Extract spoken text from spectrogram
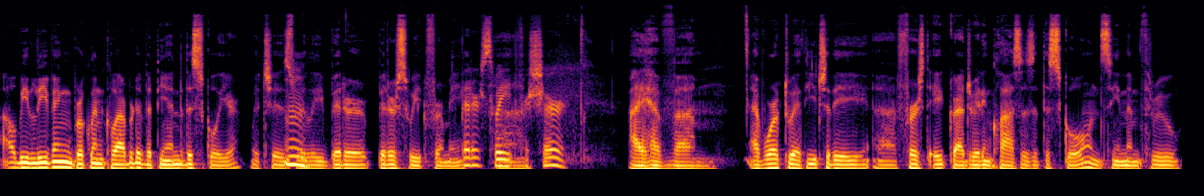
I'll be leaving Brooklyn Collaborative at the end of the school year, which is mm. really bitter bittersweet for me. Bittersweet uh, for sure. I have um, I've worked with each of the uh, first eight graduating classes at the school and seen them through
